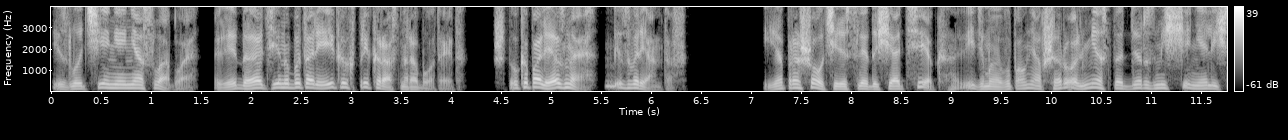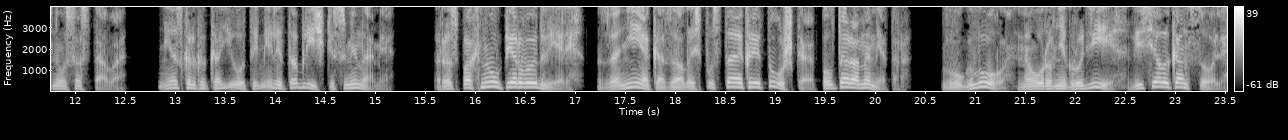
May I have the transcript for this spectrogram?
Излучение не ослабло. Видать, и на батарейках прекрасно работает. Штука полезная, без вариантов. Я прошел через следующий отсек, видимо, выполнявший роль места для размещения личного состава. Несколько кают имели таблички с именами. Распахнул первую дверь. За ней оказалась пустая клетушка, полтора на метр. В углу, на уровне груди, висела консоль,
